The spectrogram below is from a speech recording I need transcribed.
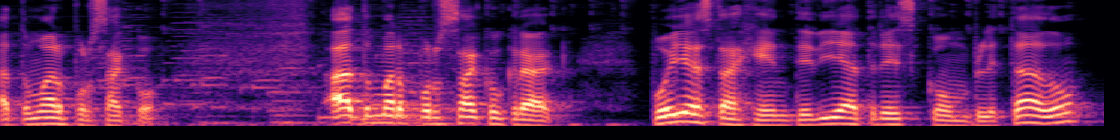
a tomar por saco. A tomar por saco, crack. Pues ya está, gente. Día 3 completado.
